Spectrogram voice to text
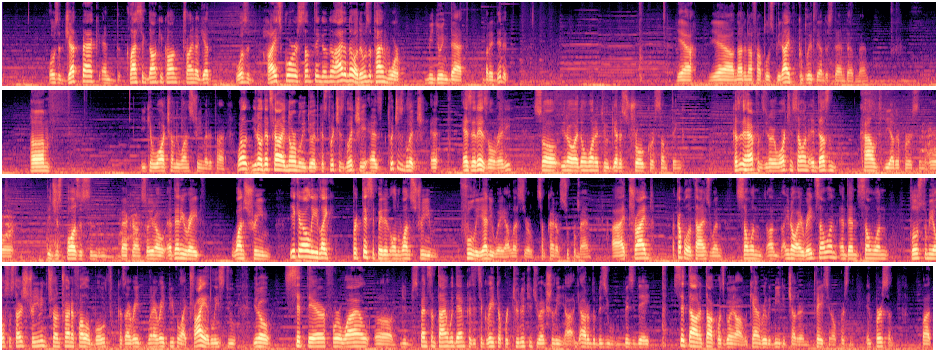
what was it, Jetpack and Classic Donkey Kong trying to get, was it high score or something? I don't know. There was a time warp, me doing that, but I did it. Yeah, yeah, not enough upload speed. I completely understand that, man. Um, you can watch only one stream at a time. Well, you know that's how I normally do it because Twitch is glitchy as Twitch is glitch uh, as it is already. So, you know, I don't want it to get a stroke or something. Because it happens, you know, you're watching someone, it doesn't count the other person or it just pauses in the background. So, you know, at any rate, one stream, you can only like participate in on one stream fully anyway, unless you're some kind of Superman. Uh, I tried a couple of times when someone, um, you know, I raid someone and then someone close to me also starts streaming. So I'm trying to follow both because I raid when I raid people, I try at least to, you know, sit there for a while, uh, spend some time with them because it's a great opportunity to actually, uh, out of the busy busy day, sit down and talk what's going on. We can't really meet each other in face, you know, person in person. But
